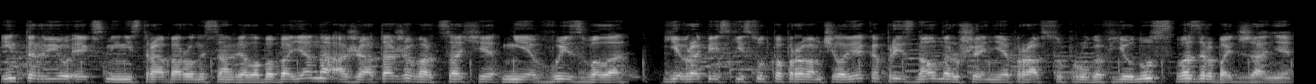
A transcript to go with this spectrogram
Интервью экс-министра обороны Самвела Бабаяна ажиотажа в Арцахе не вызвало. Европейский суд по правам человека признал нарушение прав супругов Юнус в Азербайджане.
